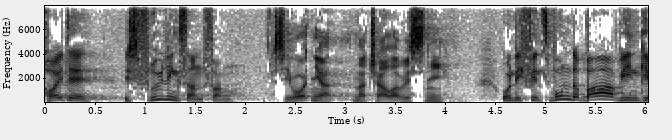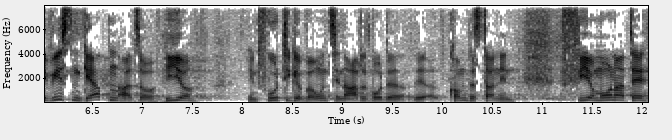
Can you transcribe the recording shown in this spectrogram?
Heute ist Frühlingsanfang. Сегодня начало весны. Und ich finde es wunderbar, wie in gewissen Gärten, also hier in Frutiger, bei uns in Adelbode, äh, kommt es dann in vier Monate.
